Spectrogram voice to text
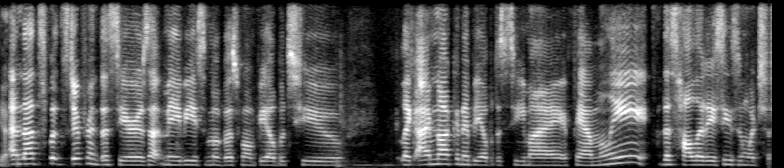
Yeah. And that's what's different this year is that maybe some of us won't be able to like I'm not going to be able to see my family this holiday season, which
